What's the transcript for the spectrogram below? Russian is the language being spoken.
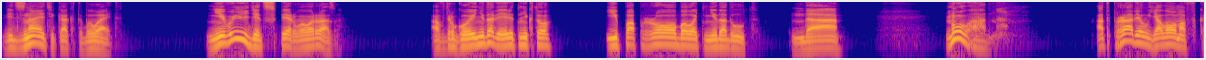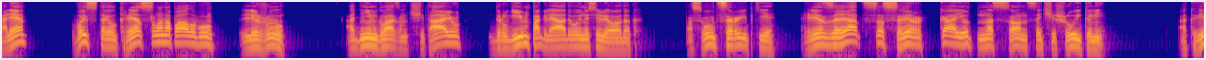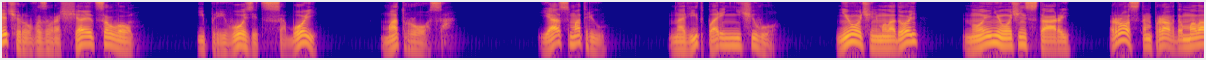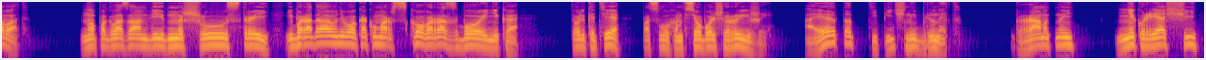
Ведь знаете, как это бывает? Не выйдет с первого раза, а в другое не доверит никто. И попробовать не дадут. Да. Ну ладно. Отправил я лома в коле, выставил кресло на палубу, лежу. Одним глазом читаю, другим поглядываю на селедок. Пасутся рыбки, резвятся, сверкают на солнце чешуйками. А к вечеру возвращается лом и привозит с собой матроса. Я смотрю. На вид парень ничего. Не очень молодой, но и не очень старый. Ростом, правда, маловат. Но по глазам видно шустрый, и борода у него, как у морского разбойника. Только те, по слухам, все больше рыжие, а этот типичный брюнет. Грамотный, не курящий,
